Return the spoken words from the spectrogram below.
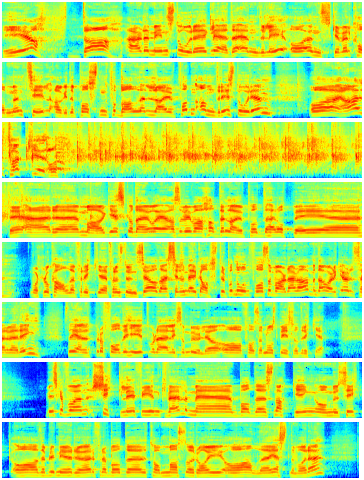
Ja, da er det min store glede endelig å ønske velkommen til Agderposten på ball live på den andre historien. Og ja, takk. oh. Det er uh, magisk. og det er jo, eh, altså Vi var, hadde en livepod her oppe i uh, vårt lokale for, ikke, for en stund siden. og Det er selv som Erik Astrup og noen få som var der da, men da var det ikke ølservering. Så det hjelper å få de hit hvor det er liksom mulig å, å få seg noe å spise og drikke. Vi skal få en skikkelig fin kveld med både snakking og musikk, og det blir mye rør fra både Thomas og Roy og alle gjestene våre,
